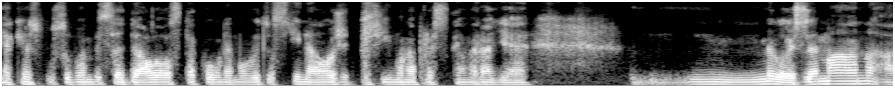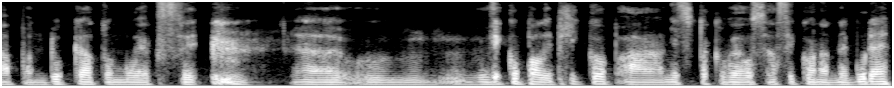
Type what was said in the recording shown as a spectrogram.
jakým způsobem by se dalo dalo s takovou nemovitostí naložit přímo na Pražském hradě. Miloš Zeman a pan Duka tomu jak si eh, vykopali příkop a něco takového se asi konat nebude.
